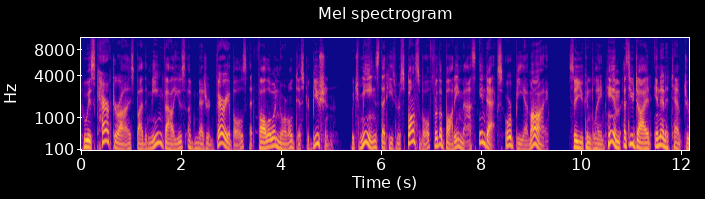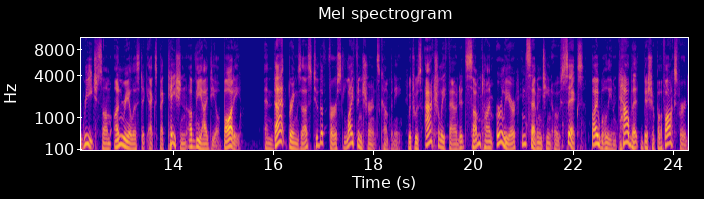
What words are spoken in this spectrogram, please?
who is characterized by the mean values of measured variables that follow a normal distribution, which means that he's responsible for the body mass index, or BMI, so you can blame him as you died in an attempt to reach some unrealistic expectation of the ideal body. And that brings us to the first life insurance company, which was actually founded sometime earlier in 1706 by William Talbot, Bishop of Oxford,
